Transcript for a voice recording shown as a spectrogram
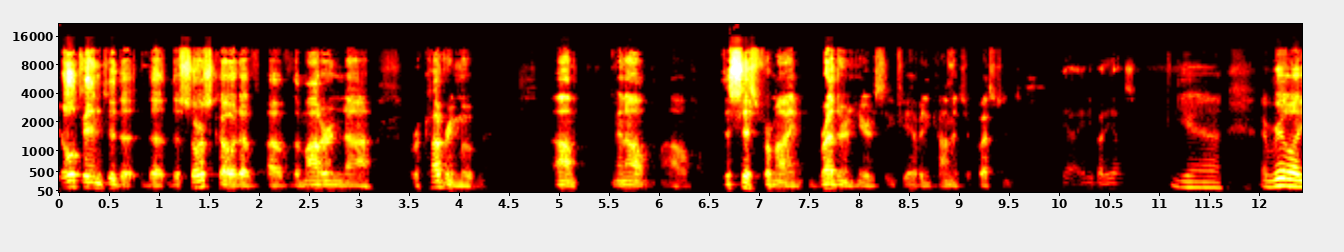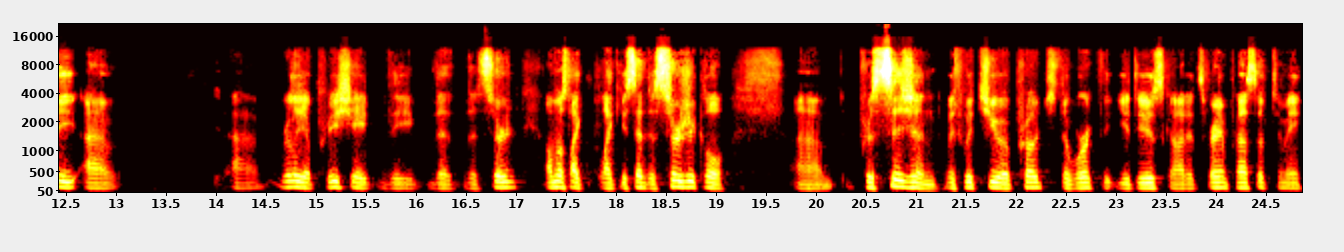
built into the the, the source code of of the modern uh, recovery movement. Um, and I'll I'll desist for my brethren here to see if you have any comments or questions. Yeah. Anybody else? Yeah, I really, uh, uh, really appreciate the the the surge, almost like like you said, the surgical um, precision with which you approach the work that you do, Scott. It's very impressive to me.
